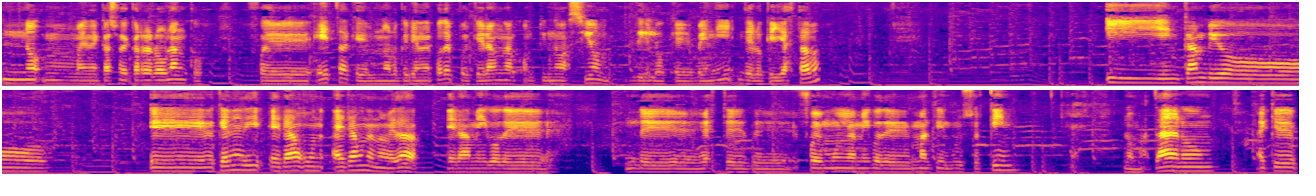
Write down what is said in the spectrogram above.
no en el caso de Carrero Blanco fue ETA que no lo querían en el poder porque era una continuación de lo que venía de lo que ya estaba y en cambio, eh, Kennedy era, un, era una novedad. Era amigo de, de este, de, fue muy amigo de Martin Luther King. Lo mataron. Hay que,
